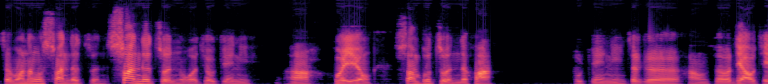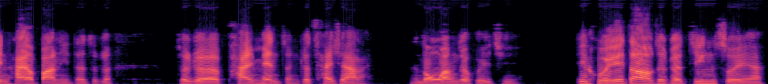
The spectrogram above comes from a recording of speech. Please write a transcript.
怎么能算得准？算得准我就给你啊会用，算不准的话不给你这个，好像说料金还要把你的这个。这个牌面整个拆下来，龙王就回去，一回到这个金水啊，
